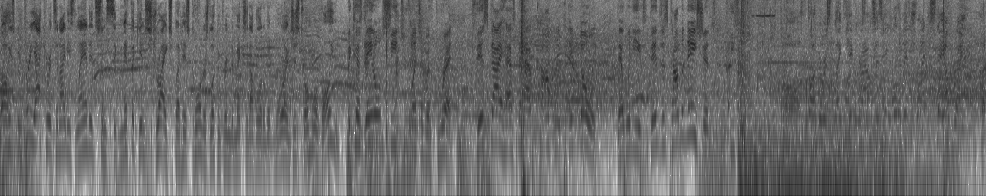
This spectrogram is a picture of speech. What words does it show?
Well, he's been pretty accurate tonight. He's landed some significant strikes, but his corner's looking for him to mix it up a little bit more and just throw more volume. Because they don't see too much of a threat. This guy has to have confidence in knowing that when he extends his combinations, he's... Thunderous leg kick grounds his opponent bit, tried to stay upright, but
